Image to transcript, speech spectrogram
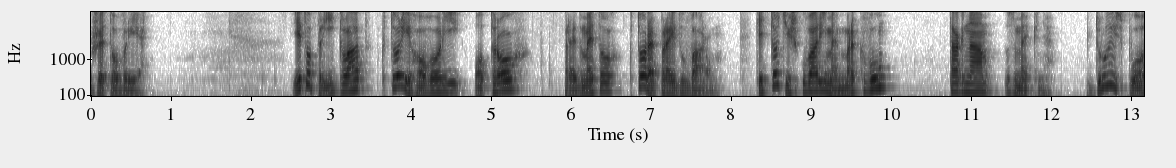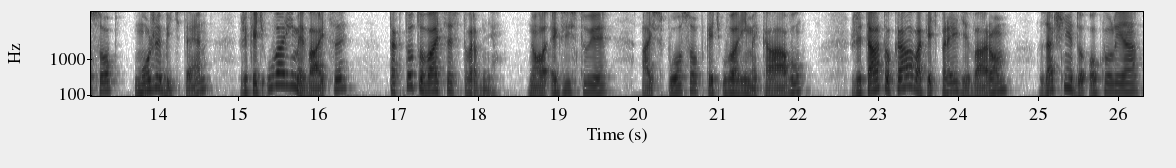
že to vrie. Je to príklad, ktorý hovorí o troch predmetoch, ktoré prejdú varom. Keď totiž uvaríme mrkvu, tak nám zmekne. Druhý spôsob môže byť ten, že keď uvaríme vajce, tak toto vajce stvrdne. No ale existuje aj spôsob, keď uvaríme kávu, že táto káva, keď prejde varom, začne do okolia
